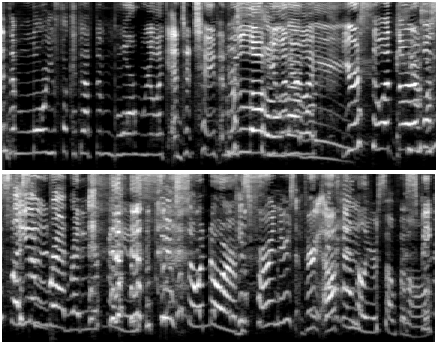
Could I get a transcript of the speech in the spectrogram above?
And, the more you fuck it up, the more we're like entertained and You're we love so you and you're like you're so adorable Here's adorable. a slice cute. of bread right in your face. You're so enormous. Foreigners very can't often handle yourself at all. speak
